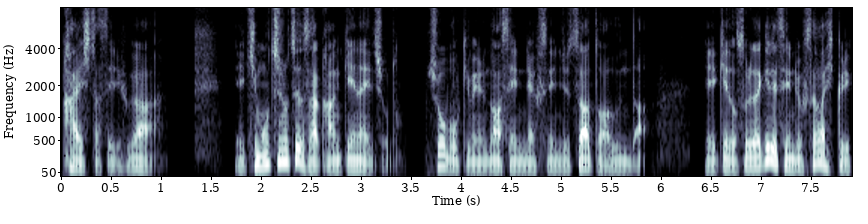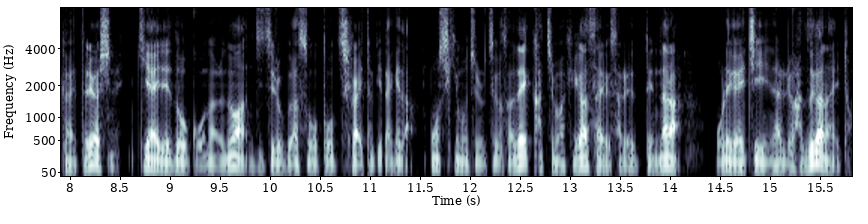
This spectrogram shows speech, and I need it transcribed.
返したセリフが、えー、気持ちの強さは関係ないでしょうと。勝負を決めるのは戦略戦術、あとは運だ。えー、けどそれだけで戦力差がひっくり返ったりはしない。気合でどうこうなるのは実力が相当近い時だけだ。もし気持ちの強さで勝ち負けが左右されるってんなら、俺が1位になれるはずがないと。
